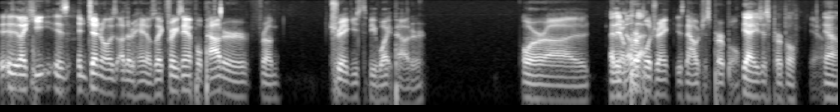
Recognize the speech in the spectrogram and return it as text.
like he is in general his other handles. Like for example, Powder from Trig used to be White Powder, or uh, I didn't know, know Purple that. Drink is now just purple. Yeah, he's just purple. Yeah, yeah.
